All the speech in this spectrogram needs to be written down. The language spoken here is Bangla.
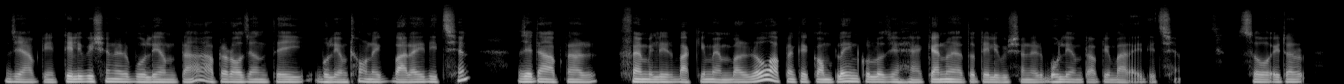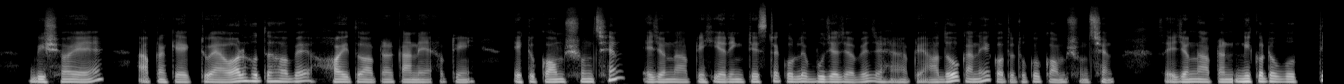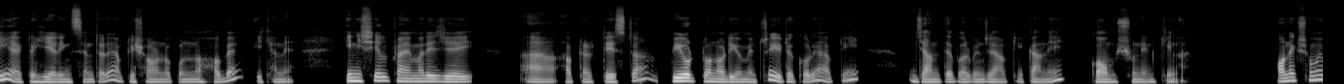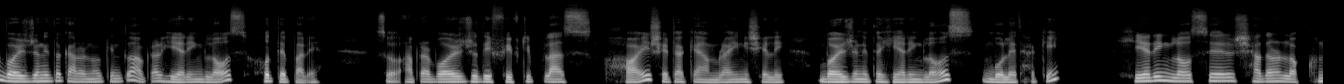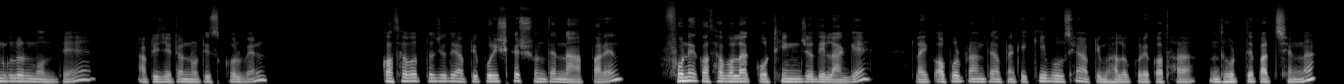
যে আপনি টেলিভিশনের ভলিউমটা আপনার অজান্তেই ভলিউমটা অনেক বাড়ায় দিচ্ছেন, যেটা আপনার ফ্যামিলির বাকি মেম্বাররাও আপনাকে কমপ্লেইন করল যে হ্যাঁ, কেন এত টেলিভিশনের ভলিউমটা আপনি বাড়ায় দিচ্ছেন। সো এটার বিষয়ে আপনাকে একটু অ্যাওয়ার হতে হবে। হয়তো আপনার কানে আপনি একটু কম শুনছেন। এই জন্য আপনি হিয়ারিং টেস্টটা করলে বুঝা যাবে যে হ্যাঁ, আপনি আদৌ কানে কতটুকু কম শুনছেন। তো এই জন্য আপনার নিকটবর্তী একটা হিয়ারিং সেন্টারে আপনি শরণাপন্ন হবে। এখানে ইনিশিয়াল প্রাইমারি যেই আপনার টেস্টটা পিওর টোন অডিওমেট্রি এটা করে আপনি জানতে পারবেন যে আপনি কানে কম শুনেন কিনা। অনেক সময় বয়সজনিত কারণেও কিন্তু আপনার হিয়ারিং লস হতে পারে। সো আপনার বয়স যদি 50 প্লাস হয় সেটাকে আমরা ইনিশিয়ালি বয়সজনিত হিয়ারিং লস বলে থাকি। হিয়ারিং লসের সাধারণ লক্ষণগুলোর মধ্যে আপনি যেটা নোটিস করবেন কথাবার্তা যদি আপনি পরিষ্কার শুনতে না পারেন, ফোনে কথা বলা কঠিন যদি লাগে, লাইক অপর প্রান্তে আপনাকে কি বলছে আপনি ভালো করে কথা ধরতে পারছেন না,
